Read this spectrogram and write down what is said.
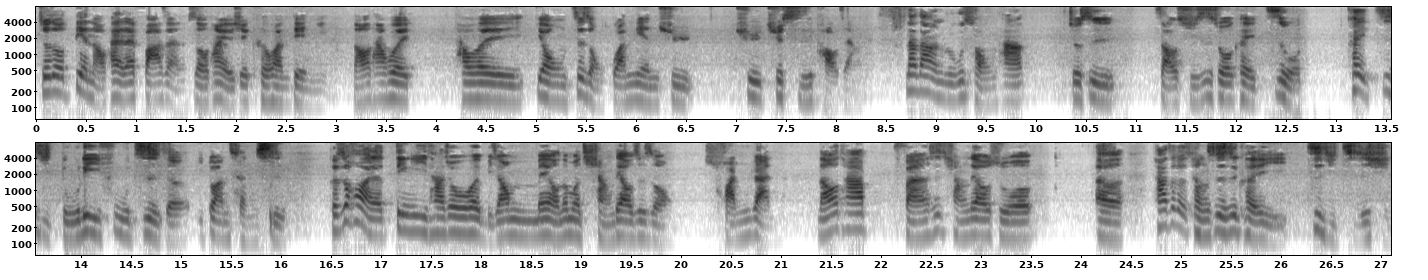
就是说电脑开始在发展的时候，它有一些科幻电影，然后它会它会用这种观念去去去思考这样。那当然，蠕虫它就是早期是说可以自我。可以自己独立复制的一段程式，可是后来的定义，它就会比较没有那么强调这种传染，然后它反而是强调说，呃，它这个程式是可以自己执行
